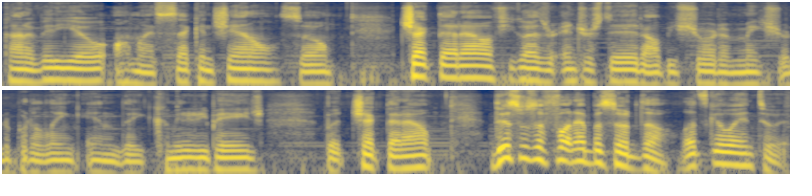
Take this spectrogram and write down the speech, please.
kind of video on my second channel. So check that out if you guys are interested. I'll be sure to make sure to put a link in the community page. But check that out. This was a fun episode though. Let's go into it.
